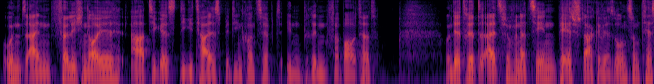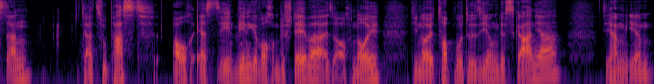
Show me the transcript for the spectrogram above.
und ein völlig neuartiges digitales Bedienkonzept innen drin verbaut hat. Und der tritt als 510 PS starke Version zum Test an. Dazu passt auch erst wenige Wochen bestellbar, also auch neu, die neue Top-Motorisierung des Scania. Sie haben ihrem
